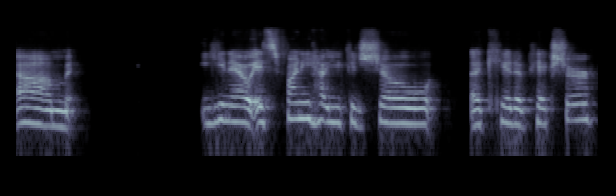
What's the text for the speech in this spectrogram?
Um, you know, it's funny how you could show a kid a picture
